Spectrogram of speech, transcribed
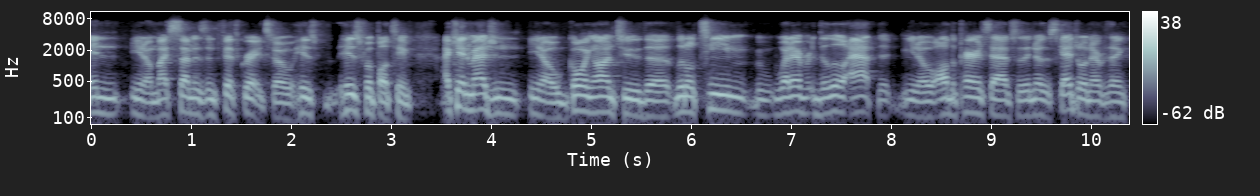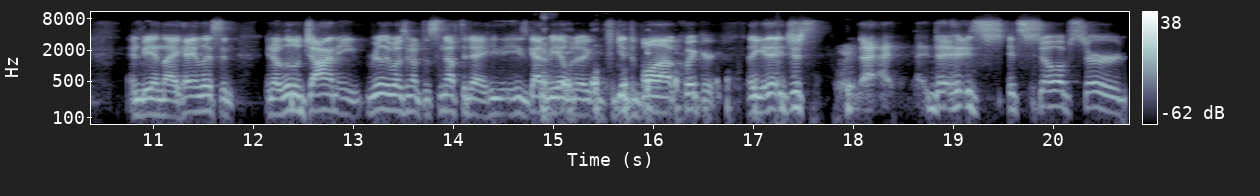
in you know my son is in fifth grade so his his football team. I can't imagine you know going on to the little team whatever the little app that you know all the parents have so they know the schedule and everything and being like hey listen you know little johnny really wasn't up to snuff today. He, has got to be able to, to get the ball out quicker. Like it just I, it's it's so absurd.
